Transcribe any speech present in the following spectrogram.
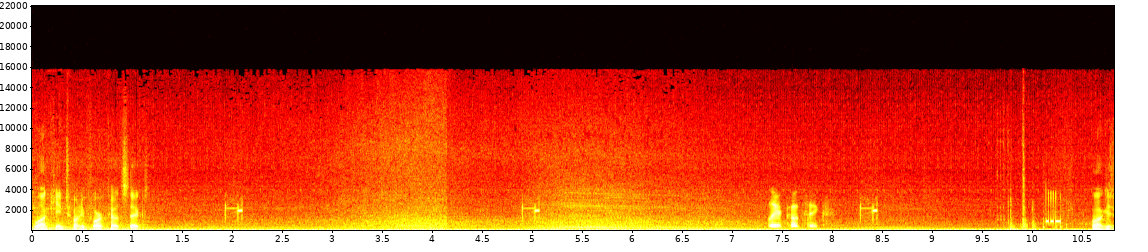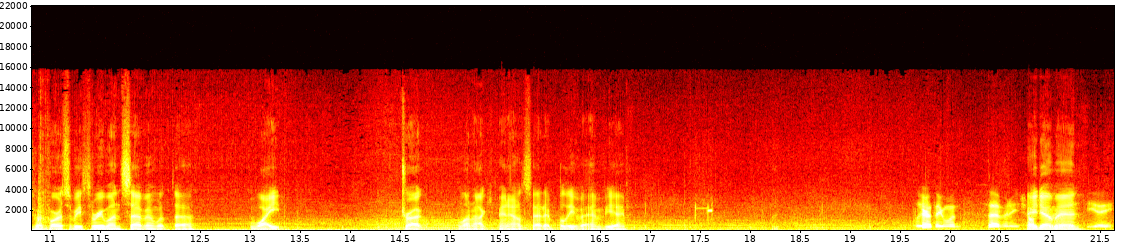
Wonking 24 code six. Clear code 6. Wonky 24. This will be 317 with the white truck, one occupant outside, I believe, at MVA. Clear 317. How you doing, man? DA.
